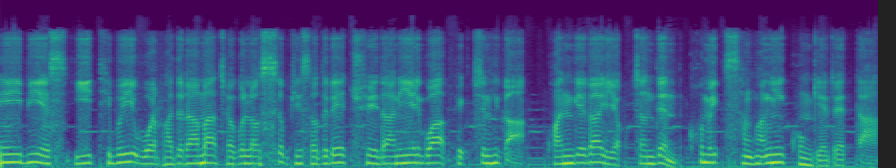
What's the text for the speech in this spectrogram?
KBS ETV 월화 드라마 저글러스 비서들의 최다니엘과 백진희가 관계가 역전된 코믹 상황이 공개됐다.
